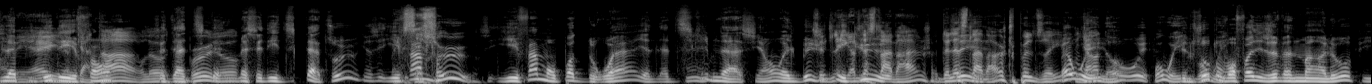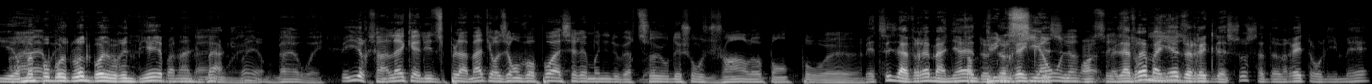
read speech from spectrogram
dilapider Ah, hey, le des Qatar, fonds. là, C'est de la un peu, dicta- là. Mais c'est des dictatures. Les Ben, c'est femmes, sûr. Les femmes n'ont pas de droit. Il y a de la discrimination. LBGTQ. de- Il y a de l'esclavage. De l'esclavage, tu peux le dire. Ben oui, Il y en a. oui, Oh nous autres, on va faire des événements là, puis on n'a même pas ouais. besoin de boire une bière pendant le Ben match. Ben oui. Pays Ça a que les diplomates, ils ont dit on va pas à la cérémonie d'ouverture, des choses du genre, là, bon, pour... euh, Mais tu sais, la vraie manière de, là, ouais, la vraie manière régler ça, ça devrait être on les met,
